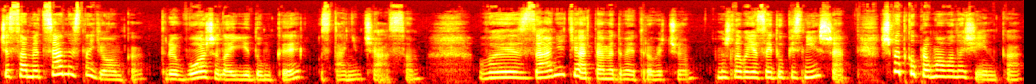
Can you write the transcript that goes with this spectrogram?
що саме ця незнайомка тривожила її думки останнім часом. Ви зайняті, Артеме Дмитровичу? Можливо, я зайду пізніше? швидко промовила жінка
